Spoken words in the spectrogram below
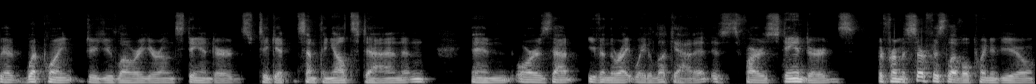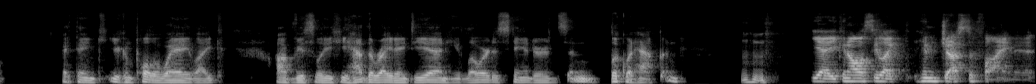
at what point do you lower your own standards to get something else done? And and or is that even the right way to look at it as far as standards? But from a surface level point of view, I think you can pull away like obviously he had the right idea and he lowered his standards and look what happened. Mm-hmm. Yeah, you can all see like him justifying it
